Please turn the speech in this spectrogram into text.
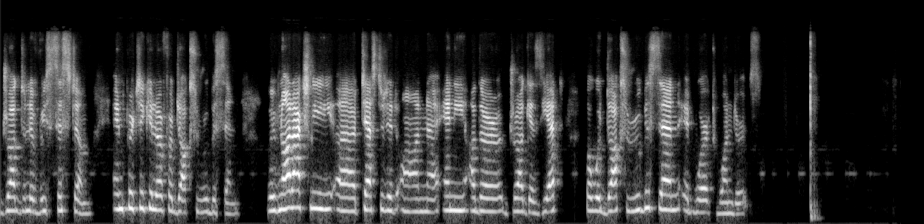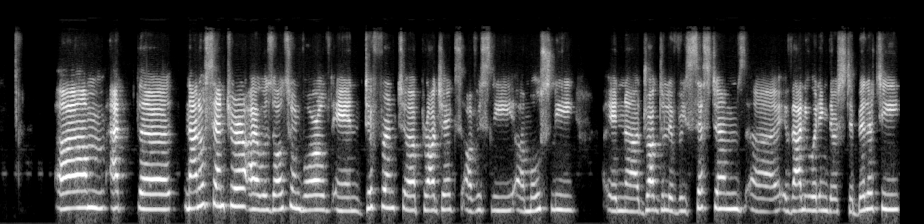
drug delivery system, in particular for doxorubicin. We've not actually uh, tested it on uh, any other drug as yet, but with doxorubicin, it worked wonders. Um, at the Nano Center, I was also involved in different uh, projects, obviously, uh, mostly in uh, drug delivery systems, uh, evaluating their stability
